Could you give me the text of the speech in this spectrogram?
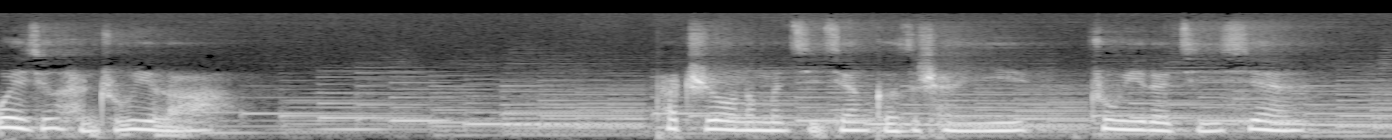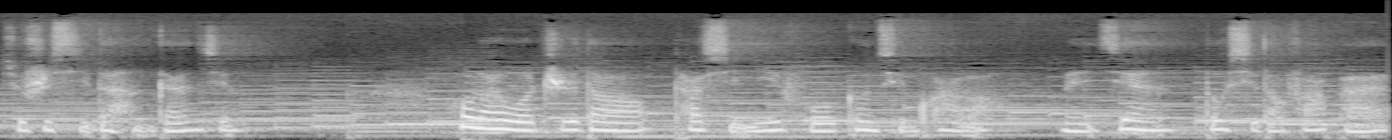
我已经很注意了。”他只有那么几件格子衬衣，注意的极限就是洗得很干净。后来我知道他洗衣服更勤快了，每件都洗到发白。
